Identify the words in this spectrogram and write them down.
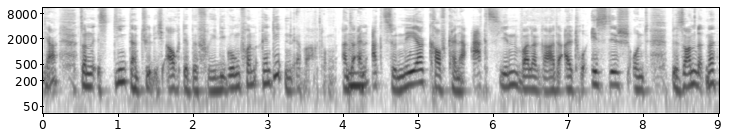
ja, sondern es dient natürlich auch der Befriedigung von Renditenerwartungen. Also mhm. ein Aktionär kauft keine Aktien, weil er gerade altruistisch und besonders, ne,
